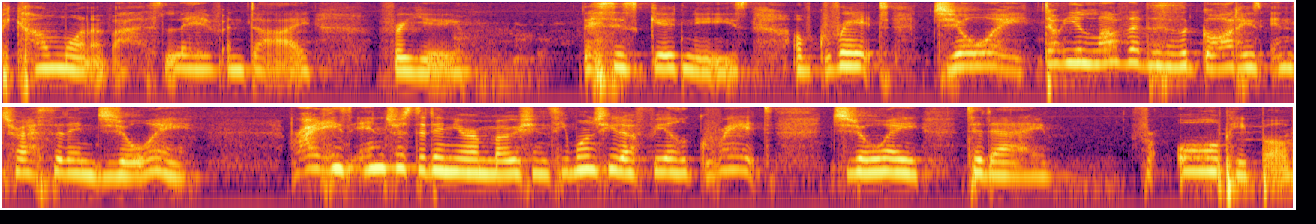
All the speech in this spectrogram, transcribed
become one of us, live and die for you. This is good news of great joy. Don't you love that this is a God who's interested in joy? Right? He's interested in your emotions. He wants you to feel great joy today for all people.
